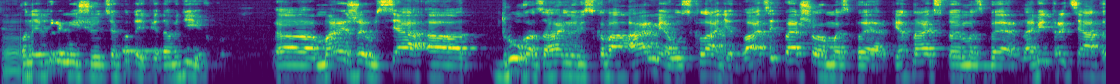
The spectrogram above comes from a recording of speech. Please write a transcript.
вони переміщуються куди під Авдіївку. Е, майже вся е, друга загальновійськова армія у складі 21-го МСБР, 15-го МСБР, навіть 30-та,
